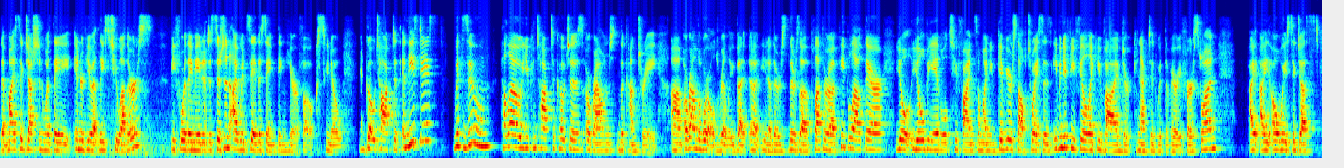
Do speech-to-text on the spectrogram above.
that my suggestion was they interview at least two others before they made a decision. I would say the same thing here, folks. You know, go talk to, and these days with Zoom, hello, you can talk to coaches around the country, um, around the world, really. But uh, you know, there's there's a plethora of people out there. You'll you'll be able to find someone. You give yourself choices, even if you feel like you vibed or connected with the very first one. I, I always suggest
